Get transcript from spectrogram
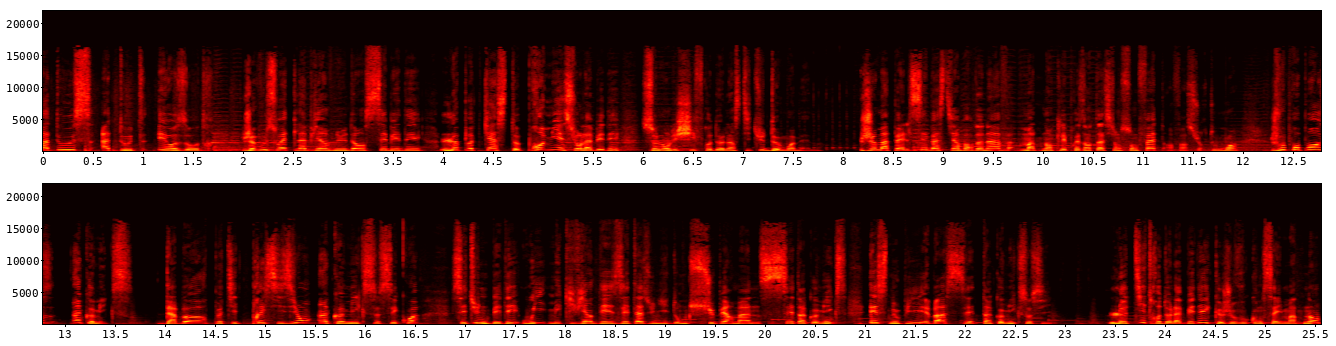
À tous, à toutes et aux autres. Je vous souhaite la bienvenue dans CBD, le podcast premier sur la BD selon les chiffres de l'Institut de moi-même. Je m'appelle Sébastien Bordenave, maintenant que les présentations sont faites, enfin surtout moi, je vous propose un comics. D'abord, petite précision, un comics c'est quoi? C'est une BD, oui, mais qui vient des États-Unis, donc Superman c'est un comics, et Snoopy, eh bah c'est un comics aussi. Le titre de la BD que je vous conseille maintenant,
